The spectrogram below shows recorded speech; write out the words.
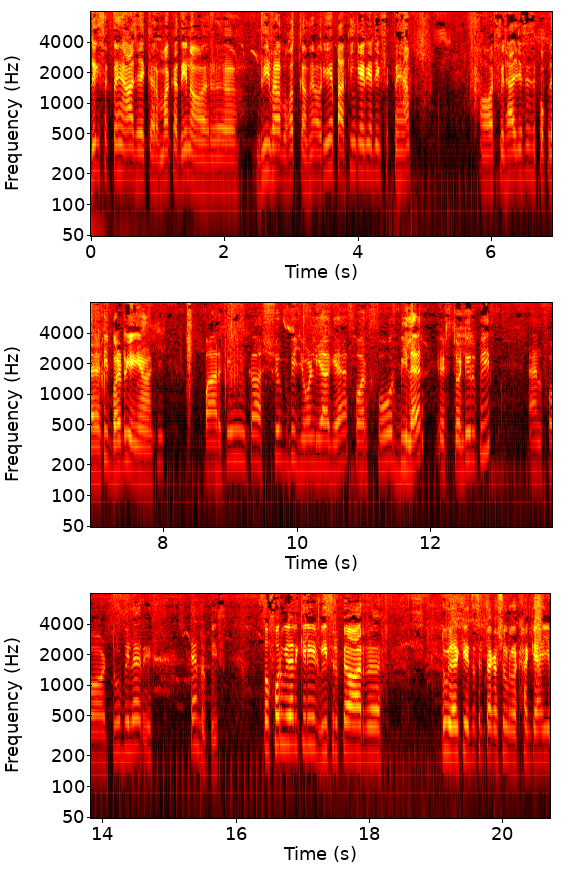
देख सकते हैं, आज है कर्मा का दिन और भीड़ भाड़ बहुत कम है। और ये पार्किंग एरिया देख सकते हैं आप। और फ़िलहाल जैसे जैसे पॉपुलैरिटी बढ़ रही है यहाँ की, पार्किंग का शुल्क भी जोड़ लिया गया है। For four wheeler it's twenty rupees and for two wheeler is ten rupees तो फोर व्हीलर के लिए बीस रुपये और टू व्हीलर के लिए दस रुपये का शुल्क रखा गया है। ये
